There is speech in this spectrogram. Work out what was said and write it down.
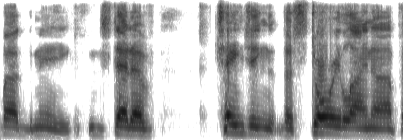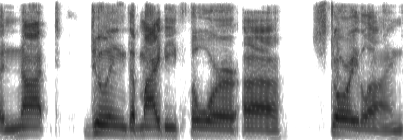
bugged me. Instead of changing the storyline up and not doing the Mighty Thor uh, storyline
